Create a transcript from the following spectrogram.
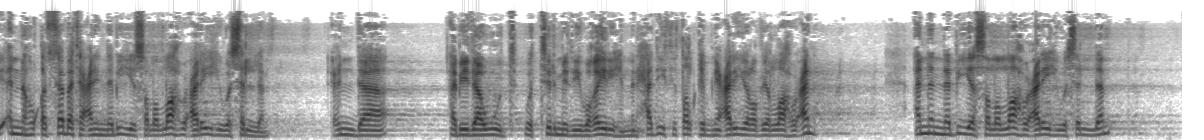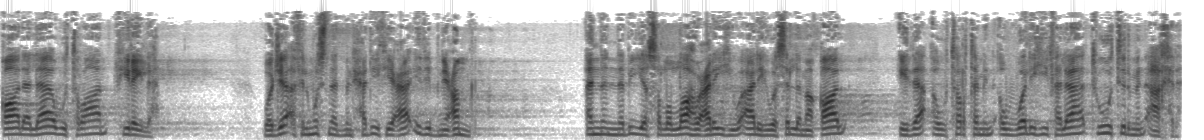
لأنه قد ثبت عن النبي صلى الله عليه وسلم عند أبي داود والترمذي وغيرهم من حديث طلق بن علي رضي الله عنه أن النبي صلى الله عليه وسلم قال لا وتران في ليلة. وجاء في المسند من حديث عائذ بن عمرو أن النبي صلى الله عليه وآله وسلم قال إذا أوترت من أوله فلا توتر من آخره.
